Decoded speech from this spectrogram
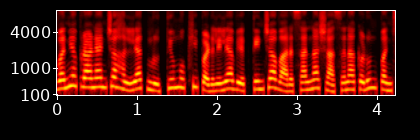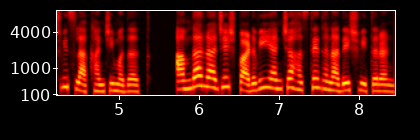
वन्य प्राण्यांच्या हल्ल्यात मृत्युमुखी पडलेल्या व्यक्तींच्या वारसांना शासनाकडून पंचवीस लाखांची मदत. आमदार राजेश पाडवी यांच्या हस्ते धनादेश वितरण.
